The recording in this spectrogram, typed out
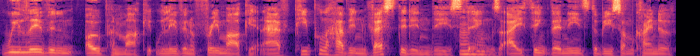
we live in an open market. We live in a free market. And if people have invested in these Mm-hmm. things, I think there needs to be some kind of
